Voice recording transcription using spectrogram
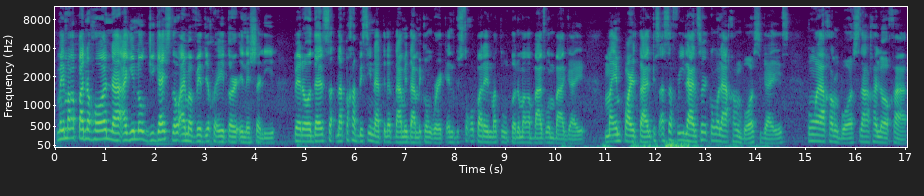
may mga panahon na uh, you know, you guys know I'm a video creator initially. Pero dahil sa, napaka-busy natin at dami-dami kong work and gusto ko pa rin matuto ng mga bagong bagay ma-important. Kasi as a freelancer, kung wala kang boss, guys, kung wala kang boss, nakakaloka.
